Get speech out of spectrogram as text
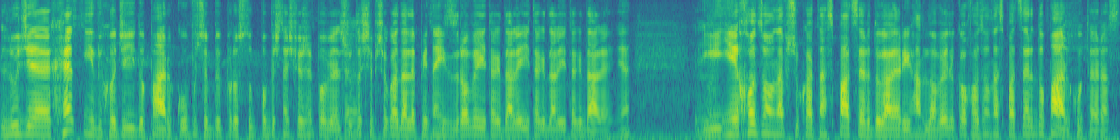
ludzie chętniej wychodzili do parków, żeby po prostu pobyć na świeżym powietrzu, Tak. to się przekłada lepiej na ich zdrowie i tak dalej, i tak dalej, i tak dalej, nie? I No. nie chodzą na przykład na spacer do galerii handlowej, tylko chodzą na spacer do parku teraz.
